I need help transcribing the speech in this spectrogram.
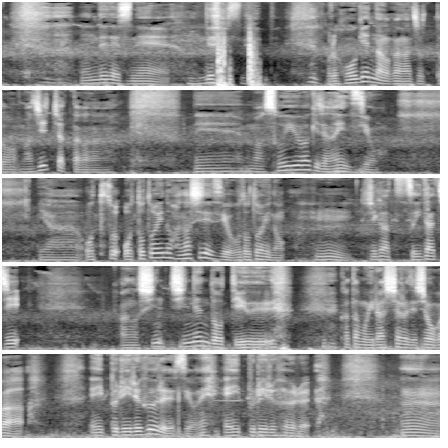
ほんでですね、ほんでですね、これ方言なのかな？ちょっと混じっちゃったかな？ねまあそういうわけじゃないんですよ。いやー、おとと、おとといの話ですよ、おとといの。うん、4月1日。あの、新、新年度っていう 方もいらっしゃるでしょうが、エイプリルフールですよね。エイプリルフール。うん。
